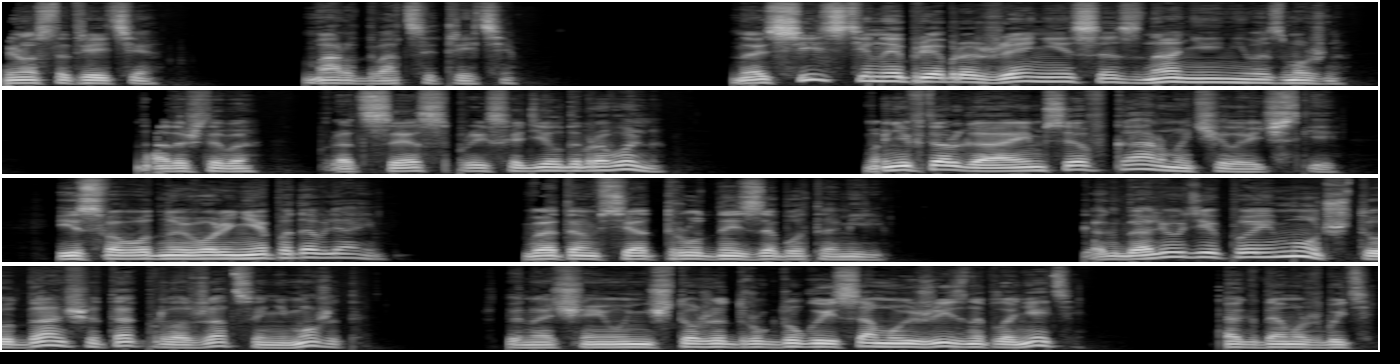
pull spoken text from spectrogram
93. Март 23. Насильственное преображение сознания невозможно. Надо, чтобы процесс происходил добровольно. Мы не вторгаемся в кармы человеческие и свободную волю не подавляем. В этом вся трудность заботы о мире. Когда люди поймут, что дальше так продолжаться не может, что иначе они уничтожат друг друга и самую жизнь на планете, тогда, может быть,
